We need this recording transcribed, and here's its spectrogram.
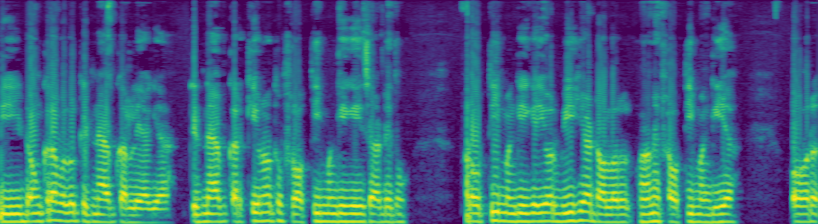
ਵੀ ਡੋਂਕਰਾਂ ਵੱਲੋਂ ਕਿਡਨੈਪ ਕਰ ਲਿਆ ਗਿਆ। ਕਿਡਨੈਪ ਕਰਕੇ ਉਹਨਾਂ ਤੋਂ ਫਰੌਤੀ ਮੰਗੀ ਗਈ ਸਾਡੇ ਤੋਂ। ਫਰੌਤੀ ਮੰਗੀ ਗਈ ਔਰ 20000 ਡਾਲਰ ਉਹਨਾਂ ਨੇ ਫਰੌਤੀ ਮੰਗੀ ਆ। ਔਰ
